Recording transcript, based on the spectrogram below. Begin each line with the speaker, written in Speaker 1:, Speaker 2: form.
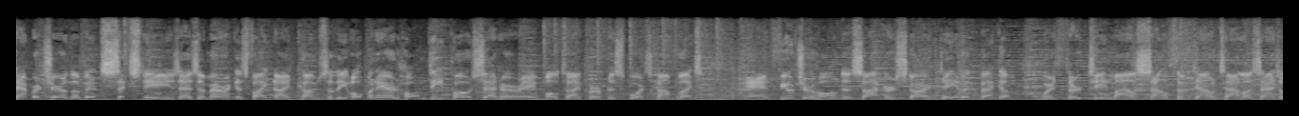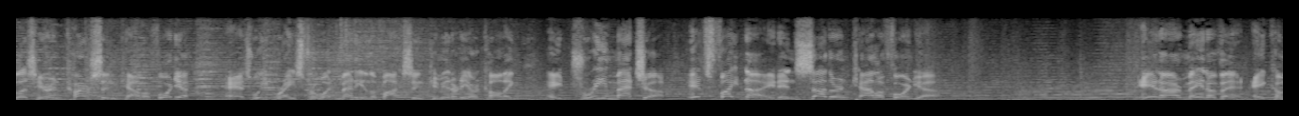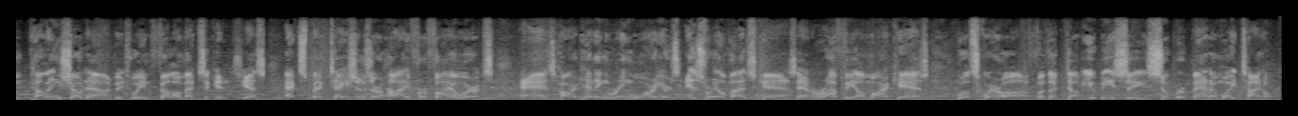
Speaker 1: Temperature in the mid 60s as America's Fight Night comes to the open aired Home Depot Center, a multi purpose sports complex and future home to soccer star David Beckham. We're 13 miles south of downtown Los Angeles here in Carson, California, as we brace for what many in the boxing community are calling a dream matchup. It's Fight Night in Southern California. In our main event, a compelling showdown between fellow Mexicans. Yes, expectations are high for fireworks as hard-hitting ring warriors Israel Vazquez and Rafael Marquez will square off for the WBC Super Bantamweight title.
